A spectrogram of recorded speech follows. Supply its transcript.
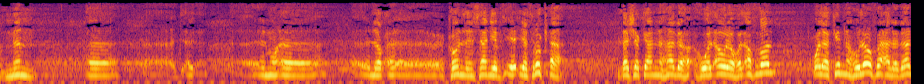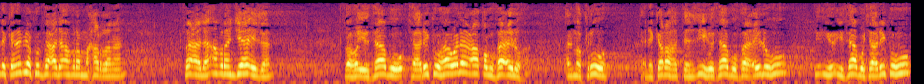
من كون الإنسان يتركها لا شك أن هذا هو الأولى والأفضل ولكنه لو فعل ذلك لم يكن فعل أمرا محرما. فعل أمرا جائزا فهو يثاب تاركها ولا يعاقب فاعلها. المكروه يعني كراهة التنزيه يثاب فاعله يثاب تاركه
